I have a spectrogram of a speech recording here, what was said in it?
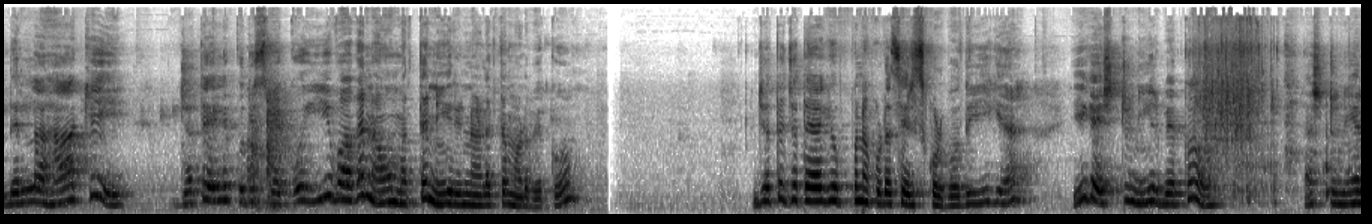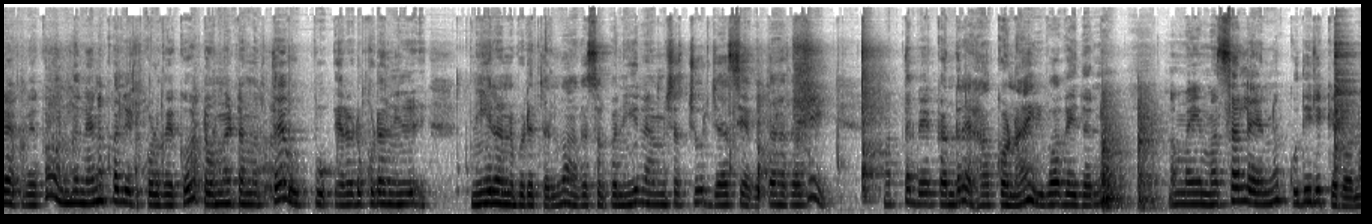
ಇದೆಲ್ಲ ಹಾಕಿ ಜೊತೆಯಲ್ಲಿ ಕುದಿಸಬೇಕು. ಈವಾಗ ನಾವು ಮತ್ತೆ ನೀರಿನ ಅಳತೆ ಮಾಡಬೇಕು. ಜೊತೆ ಜೊತೆಯಾಗಿ ಉಪ್ಪನ್ನ ಕೂಡ ಸೇರಿಸ್ಕೊಳ್ಬೋದು. ಈಗ ಈಗ ಎಷ್ಟು ನೀರು ಬೇಕೋ ಅಷ್ಟು ನೀರು ಹಾಕಬೇಕು. ಒಂದು ನೆನಪಲ್ಲಿ ಇಟ್ಕೊಳ್ಬೇಕು. ಟೊಮೆಟೊ ಮತ್ತು ಉಪ್ಪು. ಎರಡು ಕೂಡ ನೀರು ನೀರನ್ನು ಬಿಡುತ್ತಲ್ವ? ಆಗ ಸ್ವಲ್ಪ ನೀರಿನ ಅಂಶ ಚೂರು ಜಾಸ್ತಿ ಆಗುತ್ತೆ. ಹಾಗಾಗಿ ಮತ್ತೆ ಬೇಕಂದರೆ ಹಾಕೋಣ. ಇವಾಗ ಇದನ್ನು ನಮ್ಮ ಈ ಮಸಾಲೆಯನ್ನು ಕುದಿಲಿಕ್ಕೆ ಇಡೋಣ.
